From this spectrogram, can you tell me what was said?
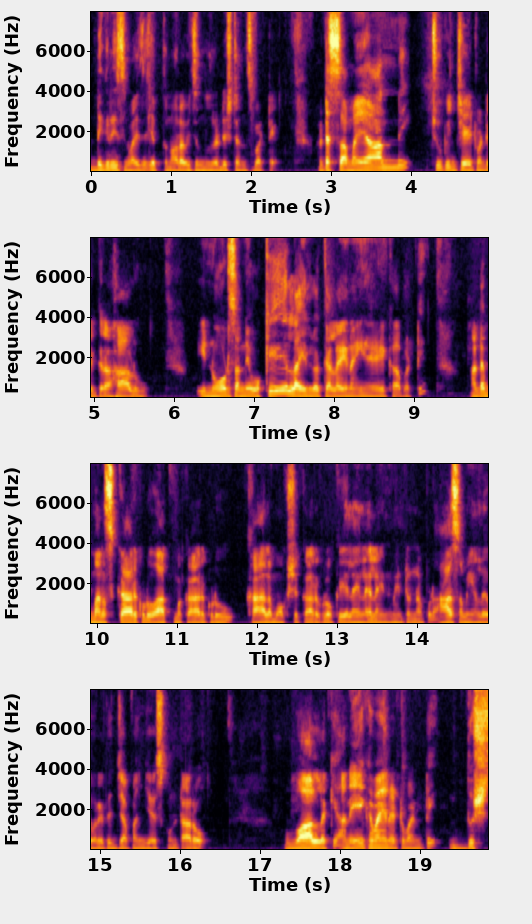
డిగ్రీస్ని వైజ్ చెప్తున్నాం రవిచంద్రుల డిస్టెన్స్ బట్టే. అంటే సమయాన్ని చూపించేటువంటి గ్రహాలు ఈ నోట్స్ అన్నీ ఒకే లైన్లోకి అలైన్ అయ్యాయి కాబట్టి అంటే మనస్కారకుడు ఆత్మకారకుడు కాలమోక్షకారకుడు ఒకే లైన్ అలైన్మెంట్ ఉన్నప్పుడు ఆ సమయంలో ఎవరైతే జపం చేసుకుంటారో వాళ్ళకి అనేకమైనటువంటి దుష్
